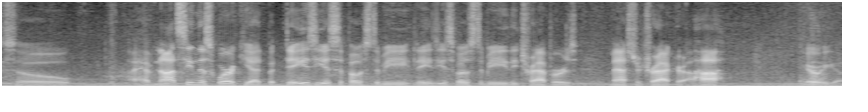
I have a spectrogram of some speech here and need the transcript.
So I have not seen this work yet, but Daisy is supposed to be Daisy is supposed to be the trapper's master tracker. Aha. Here we go.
